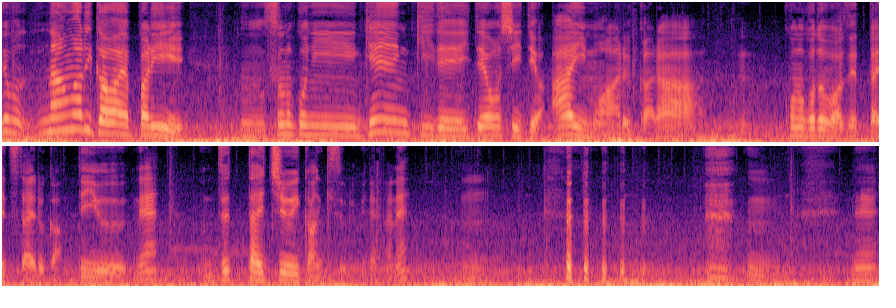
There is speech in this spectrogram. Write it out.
でも何割かはやっぱり、うん、その子に元気でいてほしいっていう愛もあるから、うん、この言葉は絶対伝えるかっていうね絶対注意喚起するみたいなね。うん、うん。ね、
